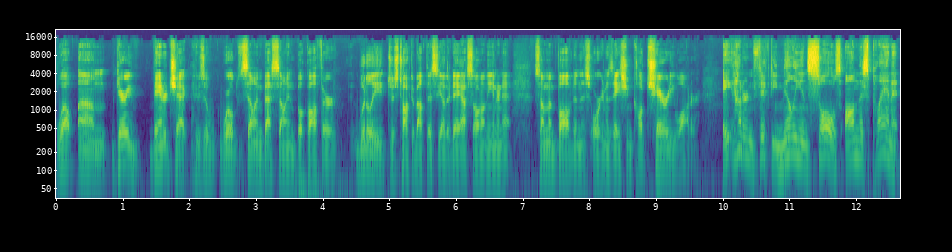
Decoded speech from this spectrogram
Well, um, Gary Vaynerchuk, who's a world-selling, best-selling book author, literally just talked about this the other day. I saw it on the internet. So I'm involved in this organization called Charity Water. 850 million souls on this planet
